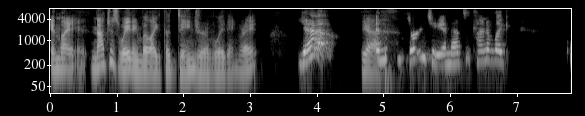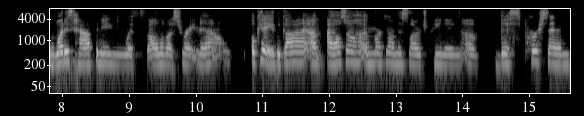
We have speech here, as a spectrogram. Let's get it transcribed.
and like not just waiting, but like the danger of waiting, right? yeah. Yeah, And the uncertainty. And that's kind of like what is happening with all of us right now. Okay, the guy um, I also am working on this large painting of this person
